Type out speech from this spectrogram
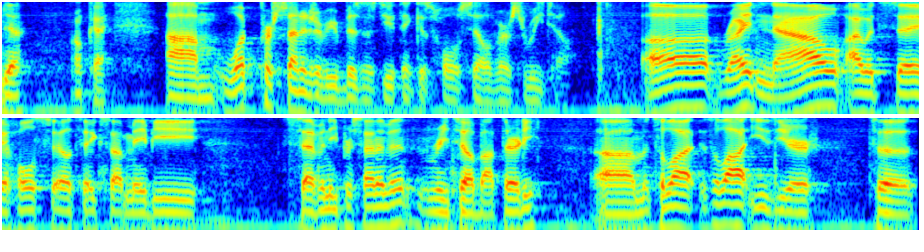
yeah. Okay. Um, what percentage of your business do you think is wholesale versus retail? Uh, right now, I would say wholesale takes up maybe seventy percent of it, and retail about thirty. Um, it's a lot. It's a lot easier to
